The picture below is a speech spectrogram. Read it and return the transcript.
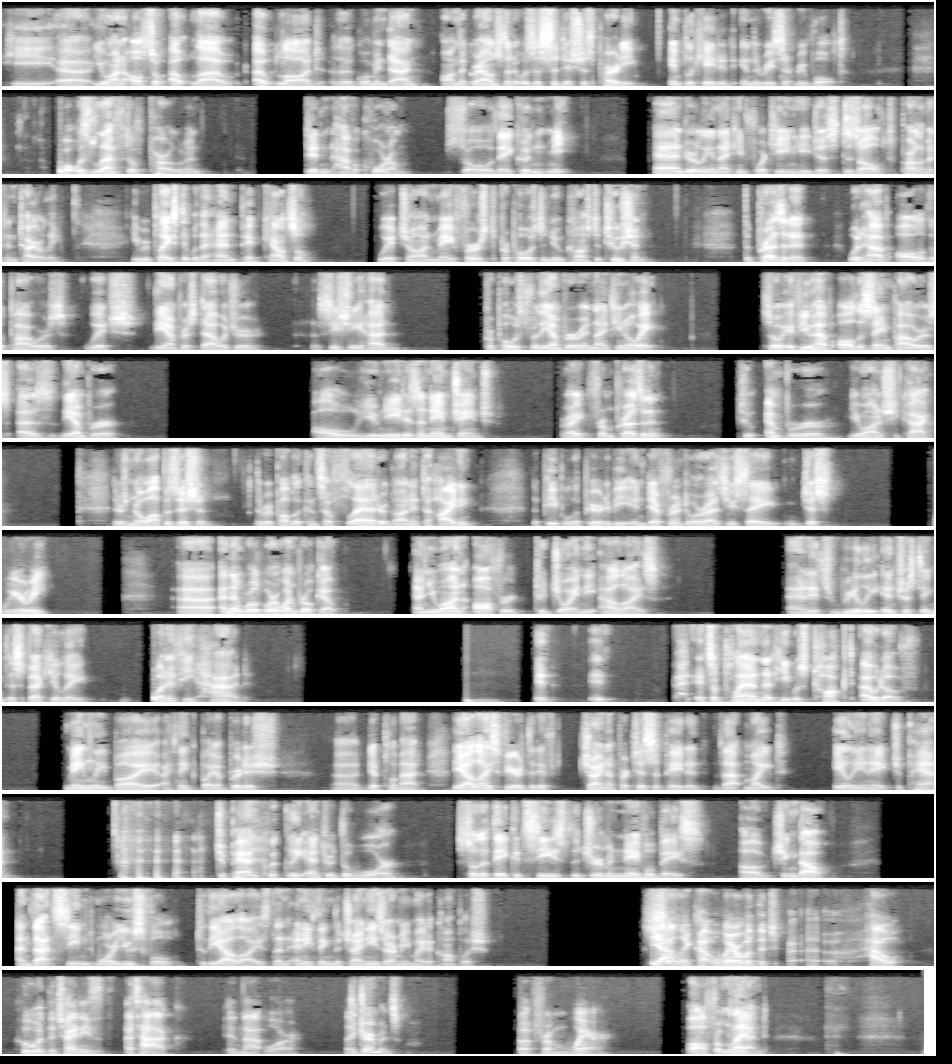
He uh, Yuan also outlawed, outlawed the Kuomintang on the grounds that it was a seditious party implicated in the recent revolt. What was left of Parliament didn't have a quorum, so they couldn't meet. And early in 1914, he just dissolved Parliament entirely. He replaced it with a hand picked council, which on May 1st proposed a new constitution. The president would have all of the powers which the Empress Dowager Cixi had proposed for the emperor in 1908. So if you have all the same powers as the emperor, all you need is a name change right? From president to emperor Yuan Shikai. There's no opposition. The Republicans have fled or gone into hiding. The people appear to be indifferent or, as you say, just weary. Uh, and then World War I broke out, and Yuan offered to join the Allies. And it's really interesting to speculate what if he had? It it it's a plan that he was talked out of, mainly by, I think, by a British uh, diplomat. The Allies feared that if China participated, that might alienate Japan. Japan quickly entered the war so that they could seize the German naval base of Qingdao. And that seemed more useful to the Allies than anything the Chinese army might accomplish. Yeah, so, like where would the uh, how who would the Chinese attack in that war? Like the Germans. But from where? Oh, from land.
